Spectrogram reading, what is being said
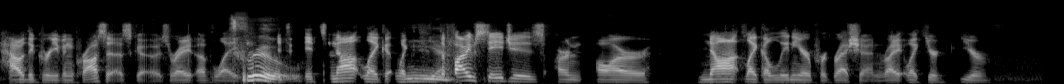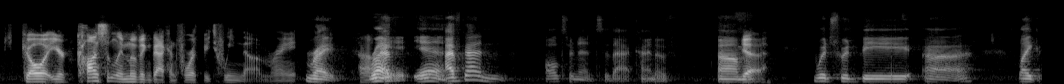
how the grieving process goes, right? Of like True. it's it's not like like. Yeah. the five stages are are not like a linear progression, right? Like you're you're go you're constantly moving back and forth between them, right? right. Um, right. Yeah. I've got an alternate to that kind of. Um, Yeah. Which would be uh, like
